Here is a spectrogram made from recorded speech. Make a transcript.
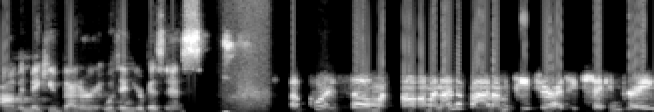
um, and make you better within your business? Of course. So my, uh, my nine to five, I'm a teacher. I teach second grade,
